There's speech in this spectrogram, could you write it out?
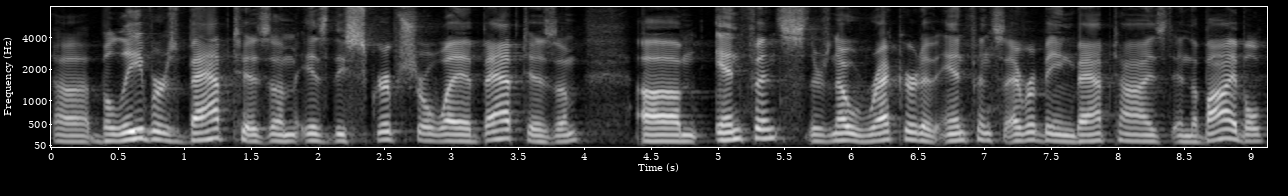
uh, believers' baptism is the scriptural way of baptism. Um, infants, there's no record of infants ever being baptized in the Bible.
